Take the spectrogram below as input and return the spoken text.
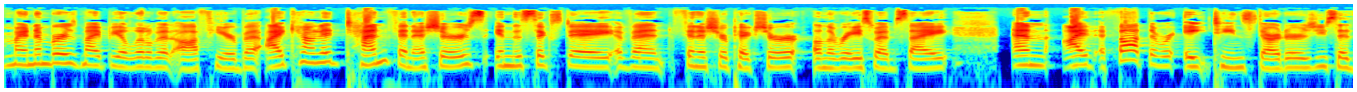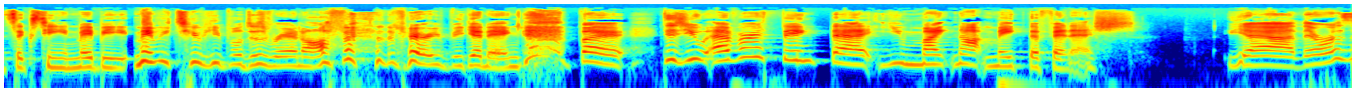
my numbers might be a little bit off here, but I counted 10 finishers in the six day event finisher picture on the race website. And I thought there were 18 starters. You said 16. Maybe, maybe two people just ran off at the very beginning. But did you ever think that you might not make the finish? Yeah, there was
